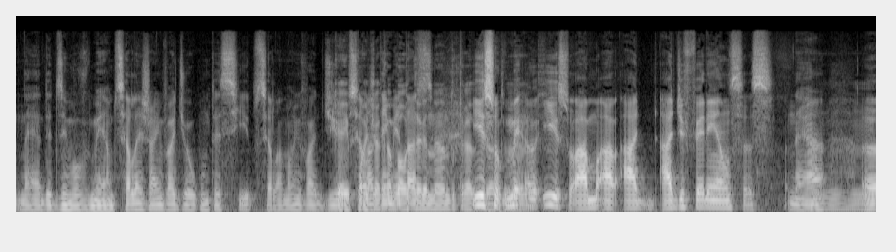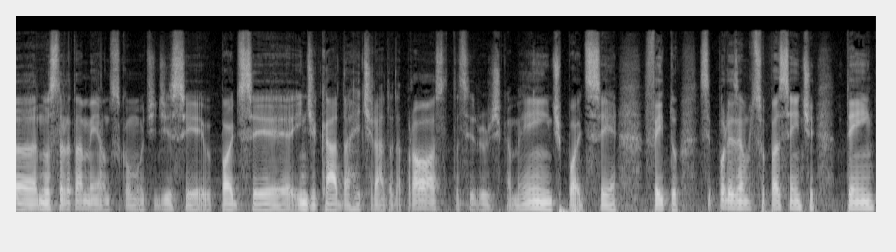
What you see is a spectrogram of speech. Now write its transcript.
né, de desenvolvimento, se ela já invadiu algum tecido, se ela não invadiu, se ela tem alternando Isso, me, isso há, há, há, diferenças né, uhum. uh, nos tratamentos, como eu te disse, pode ser indicada a retirada da próstata cirurgicamente, pode ser feito, se por exemplo, se o paciente tem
